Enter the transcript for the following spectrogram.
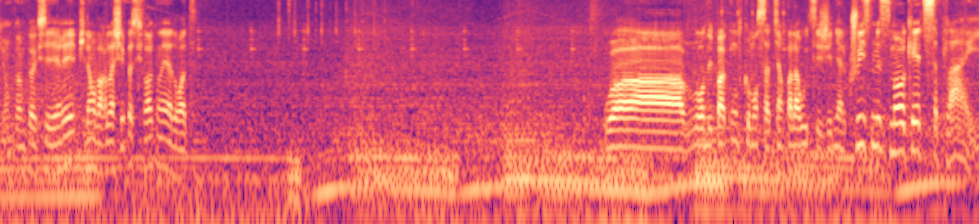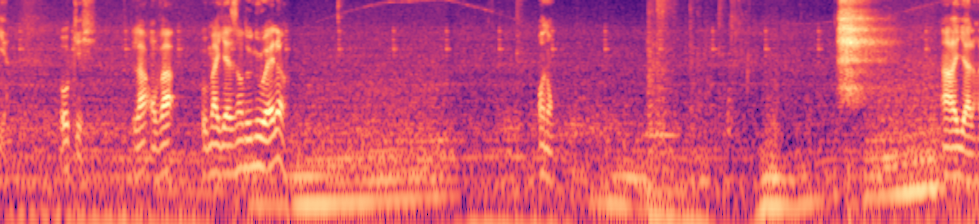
Ok, on peut un peu accélérer. Puis là, on va relâcher parce qu'il faudra qu'on aille à droite. Waouh, vous vous rendez pas compte comment ça tient pas la route, c'est génial. Christmas Market Supply. Ok, là on va au magasin de Noël. Oh non. Un régal.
